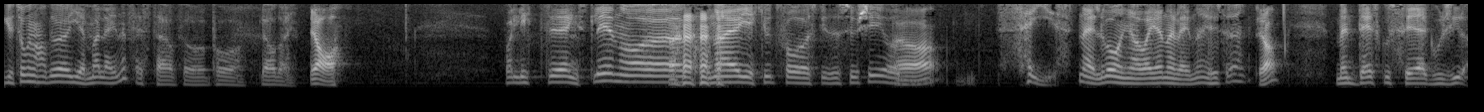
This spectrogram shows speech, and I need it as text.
Guttungen hadde jo hjemme alene-fest her på, på lørdag. Ja. Var litt eh, engstelig når eh, kona gikk ut for å spise sushi. Og Ja. 16-11-åringer var igjen alene i huset. ja. Men de skulle se Gojira.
